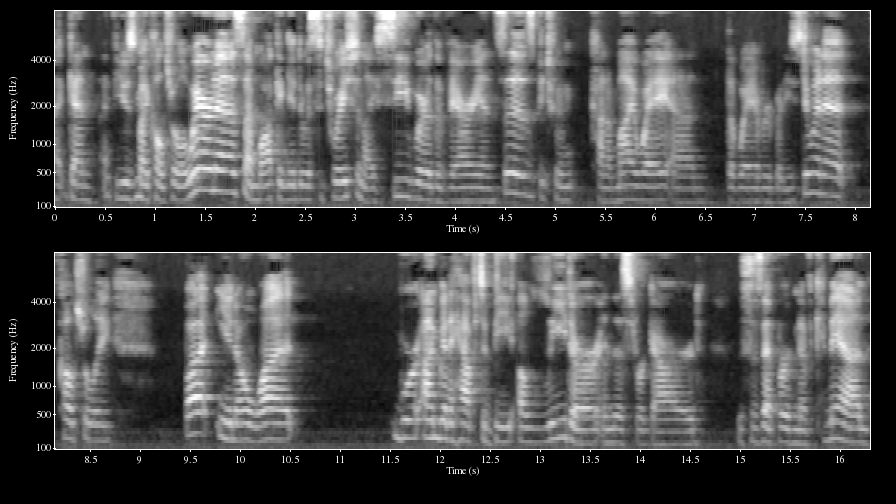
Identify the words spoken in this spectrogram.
Again, I've used my cultural awareness. I'm walking into a situation. I see where the variance is between kind of my way and the way everybody's doing it culturally. But you know what? We're, I'm going to have to be a leader in this regard. This is that burden of command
